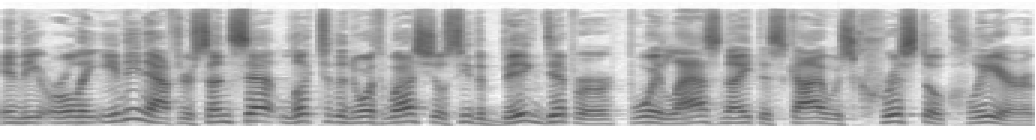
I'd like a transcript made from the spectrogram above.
in the early evening after sunset. Look to the northwest, you'll see the Big Dipper. Boy, last night the sky was crystal clear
